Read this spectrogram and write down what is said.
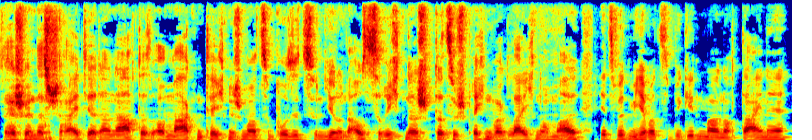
Sehr schön. Das schreit ja danach, das auch markentechnisch mal zu positionieren und auszurichten. Dazu sprechen wir gleich nochmal. Jetzt würde mich aber zu Beginn mal noch deine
